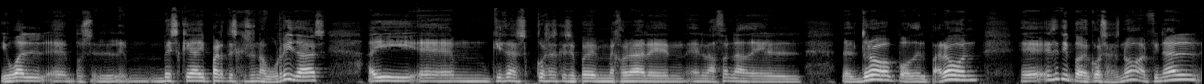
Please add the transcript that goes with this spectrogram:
igual eh, pues ves que hay partes que son aburridas, hay eh, quizás cosas que se pueden mejorar en, en la zona del, del, drop o del parón, eh, ese tipo de cosas, ¿no? Al final,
